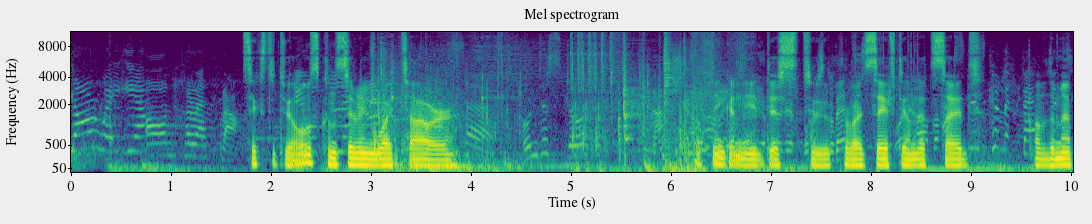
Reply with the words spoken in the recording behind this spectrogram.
Darway here on Hrethra. 62, I was considering White Tower. I think I need this to provide safety on that side of the map.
